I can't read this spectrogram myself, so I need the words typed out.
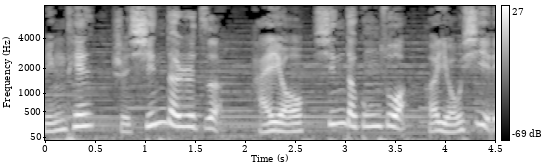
明天是新的日子，还有新的工作和游戏。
